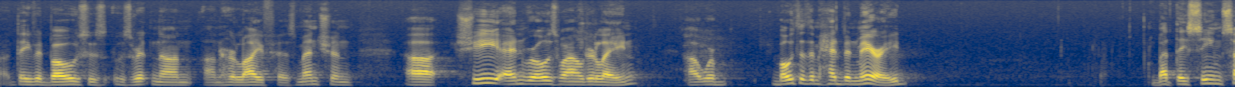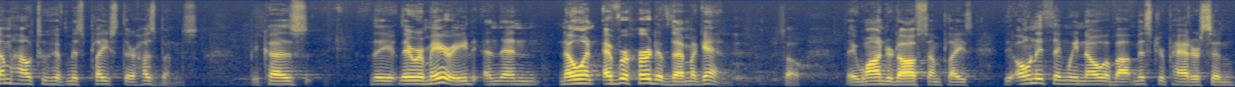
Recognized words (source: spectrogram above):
uh David Boaz, who's, who's, written on, on her life, has mentioned. Uh, she and Rose Wilder Lane uh, were, both of them had been married, but they seem somehow to have misplaced their husbands because they, they were married and then no one ever heard of them again. So they wandered off someplace. The only thing we know about Mr. Paterson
